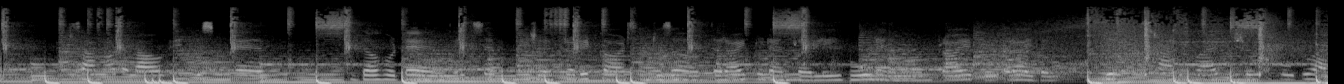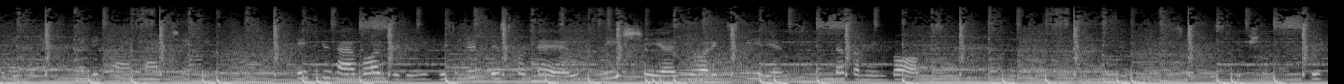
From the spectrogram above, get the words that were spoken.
Pets are not allowed in this hotel. The hotel accepts major credit cards and reserves the right to temporarily hold an amount prior to arrival. Guests are required to show photo ID and credit card at check-in. If you have already visited this hotel, please share your experience in the comment box.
